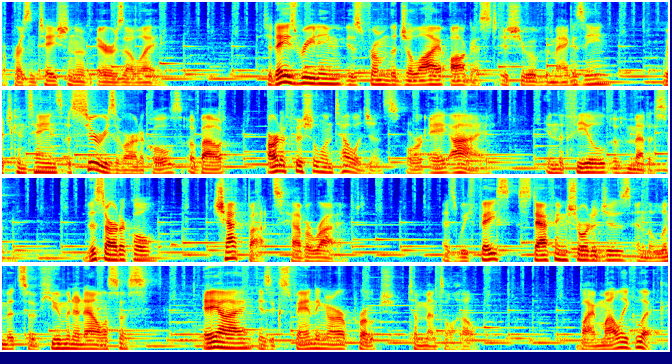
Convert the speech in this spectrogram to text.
a presentation of AIRSLA. Today's reading is from the July August issue of the magazine, which contains a series of articles about artificial intelligence, or AI, in the field of medicine. This article Chatbots Have Arrived. As we face staffing shortages and the limits of human analysis, AI is expanding our approach to mental health. By Molly Glick.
